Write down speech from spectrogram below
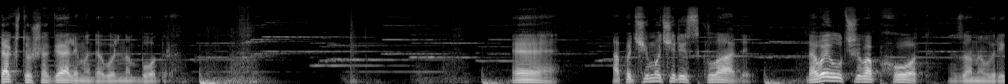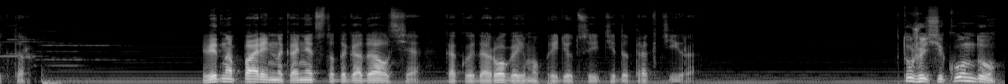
Так что шагали мы довольно бодро. «Э, а почему через склады? Давай лучше в обход», — заныл Риктор. Видно, парень наконец-то догадался, какой дорогой ему придется идти до трактира. В ту же секунду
